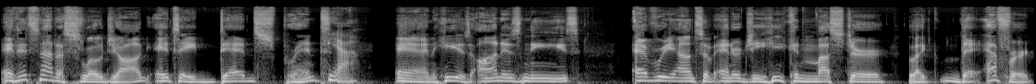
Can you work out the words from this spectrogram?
And it's not a slow jog; it's a dead sprint. Yeah. and he is on his knees. Every ounce of energy he can muster, like the effort,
